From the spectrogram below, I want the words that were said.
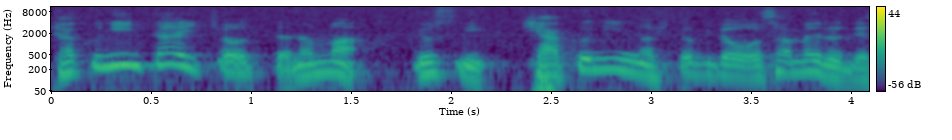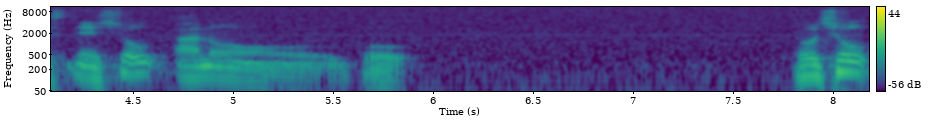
百人隊長っていうのは、まあ、要するに百人の人々を治めるですね、あの、こう、将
